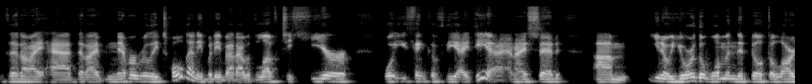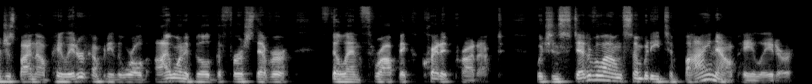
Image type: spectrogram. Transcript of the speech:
that I had that I've never really told anybody about. I would love to hear what you think of the idea. And I said, um, you know, you're the woman that built the largest buy now, pay later company in the world. I want to build the first ever philanthropic credit product, which instead of allowing somebody to buy now, pay later,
